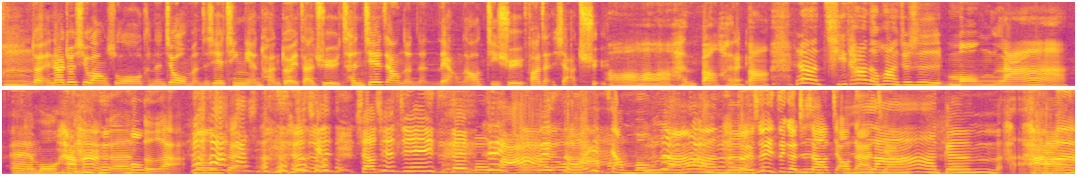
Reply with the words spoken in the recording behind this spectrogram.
嗯，对，那就希望说，可能就我们这些青年团队再去承接这样的能量，然后继续发展下去。哦，很棒，很棒。那其他的话就是蒙拉，呃，蒙蛤蟆跟 鹅啊，蒙对。小千，小千今天一直在蒙拉，为什么一讲蒙拉呢？对。所以这个就是要教大家，跟蛤蟆、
